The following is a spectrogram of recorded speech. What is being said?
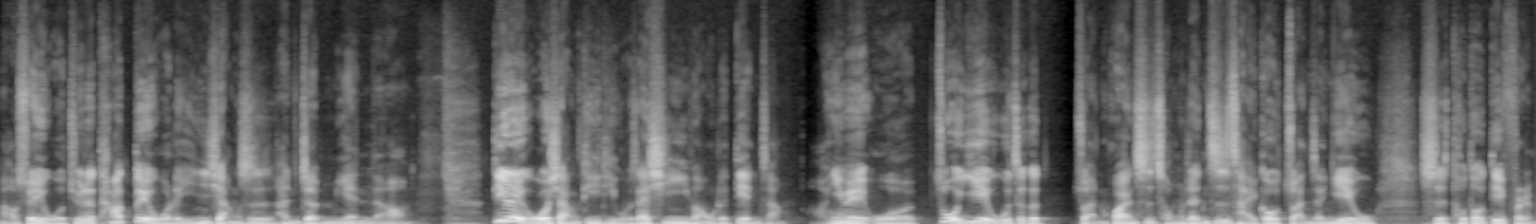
啊，所以我觉得他对我的影响是很正面的哈。第二个，我想提提我在新义房屋的店长啊，因为我做业务这个转换是从人资采购转成业务，是 total different。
